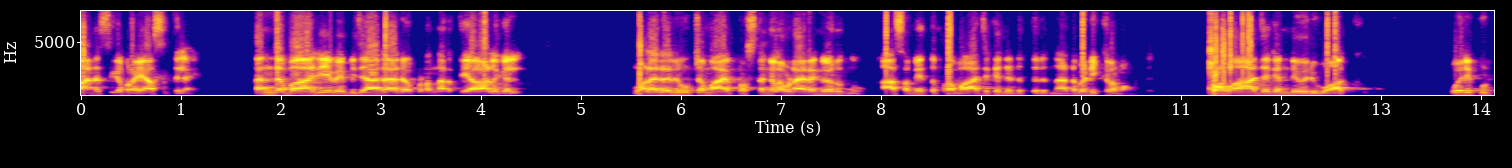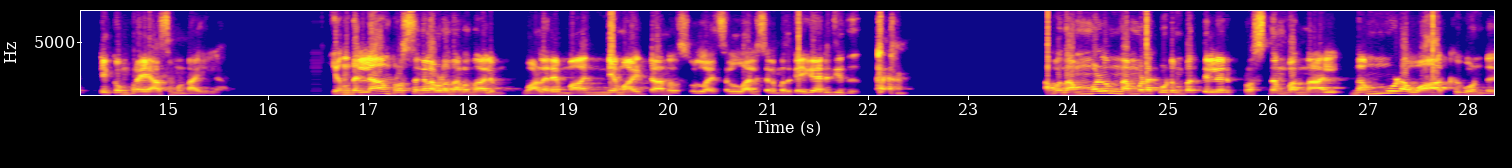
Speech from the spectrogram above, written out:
മാനസിക പ്രയാസത്തിലായി. തന്റെ ഭാര്യയെ വ്യഭിചാരാരോപണം നടത്തിയ ആളുകൾ വളരെ രൂക്ഷമായ പ്രശ്നങ്ങൾ അവിടെ അരങ്ങേറുന്നു. ആ സമയത്ത് പ്രവാചകന്റെ അടുത്തൊരു നടപടിക്രമമുണ്ട്. പ്രവാചകന്റെ ഒരു വാക്ക്. ഒരു കുട്ടിക്കും പ്രയാസമുണ്ടായില്ല. എന്തെല്ലാം പ്രശ്നങ്ങൾ അവിടെ നടന്നാലും വളരെ മാന്യമായിട്ടാണ് റസൂല്ലി അലൈഹി വസല്ലം അത് കൈകാര്യം ചെയ്തത്. അപ്പൊ നമ്മളും നമ്മുടെ കുടുംബത്തിൽ ഒരു പ്രശ്നം വന്നാൽ നമ്മുടെ വാക്ക് കൊണ്ട്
